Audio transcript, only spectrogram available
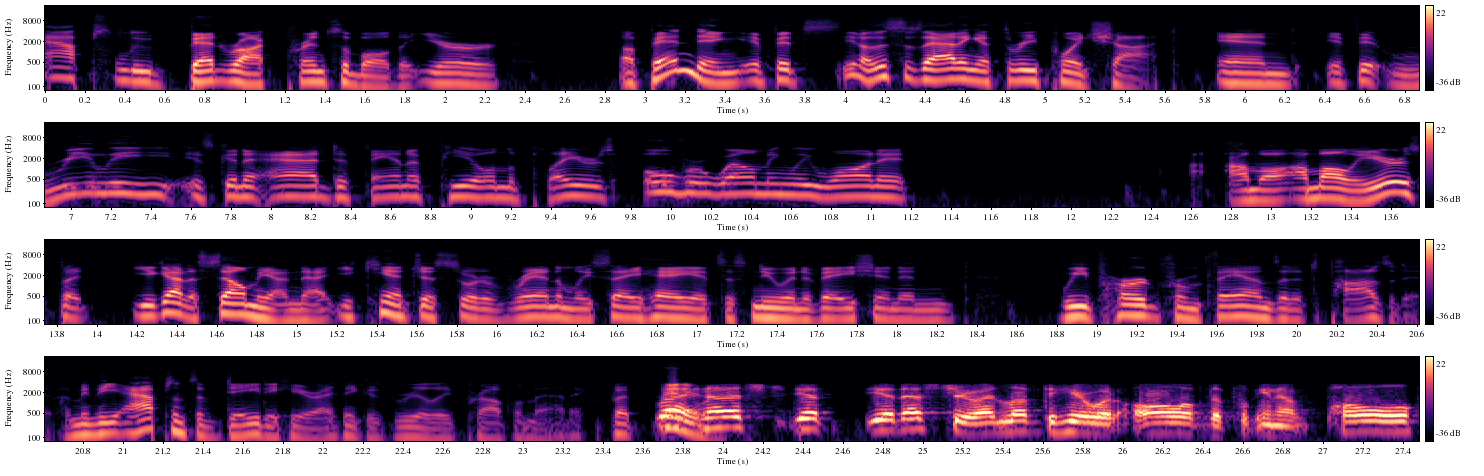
absolute bedrock principle that you're upending if it's, you know, this is adding a three point shot. And if it really is going to add to fan appeal and the players overwhelmingly want it, I'm all, I'm all ears, but you got to sell me on that. You can't just sort of randomly say, "Hey, it's this new innovation," and we've heard from fans that it's positive. I mean, the absence of data here, I think, is really problematic. But Right. anyway. No, that's yeah, yeah, that's true. I'd love to hear what all of the you know poll,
